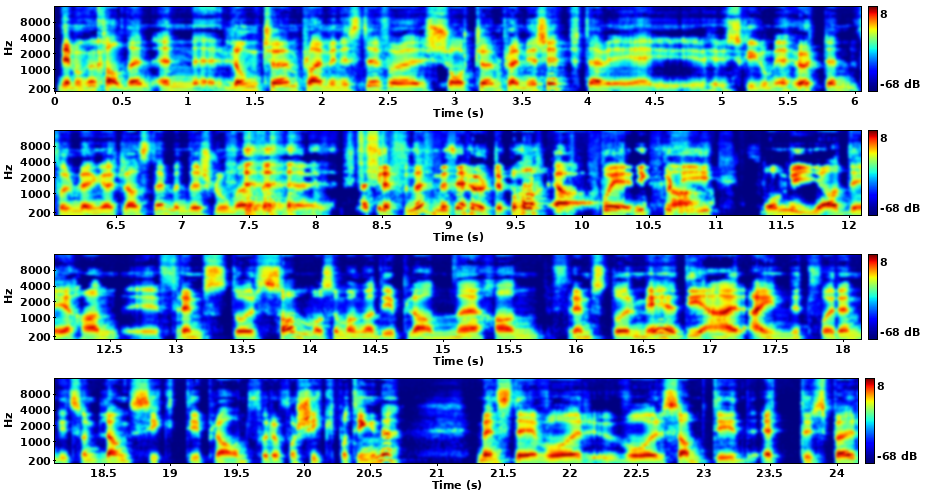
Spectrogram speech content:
det man kan kalle det en, en long term prime minister for short term premiership. Er, jeg husker ikke om jeg har hørt den formuleringa et eller annet sted, men det slo meg det er treffende mens jeg hørte på, ja. på Erik. Fordi ja. så mye av det han eh, fremstår som, og så mange av de planene han fremstår med, de er egnet for en litt sånn langsiktig plan for å få skikk på tingene. Mens det vår, vår samtid etterspør,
